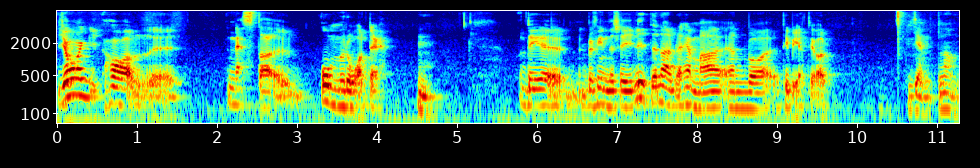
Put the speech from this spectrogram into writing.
Jag har eh, nästa eh, område. Mm. Det befinner sig lite närmare hemma än vad Tibet gör. Jämtland.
